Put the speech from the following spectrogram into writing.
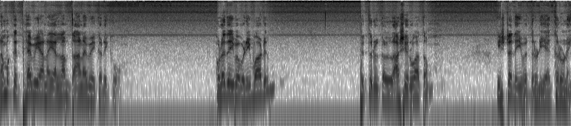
நமக்கு தேவையான எல்லாம் தானாகவே கிடைக்கும். குலதெய்வ வழிபாடு பித்திருக்கள் ஆசீர்வாதம் இஷ்ட தெய்வத்தினுடைய கருணை.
